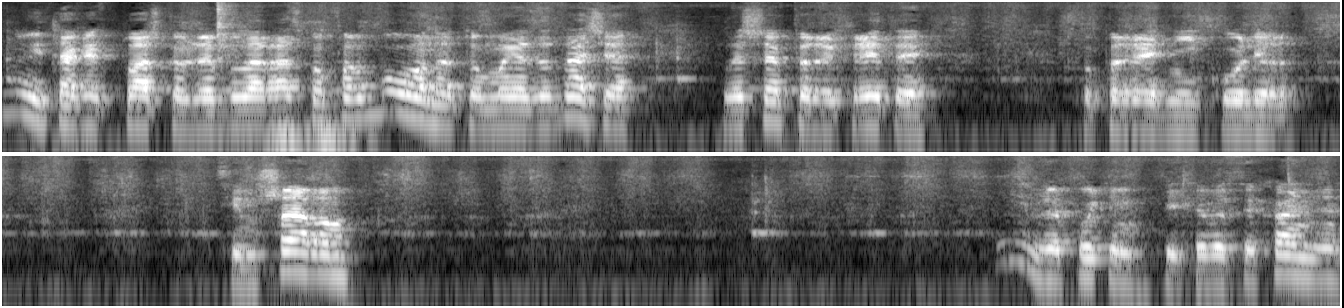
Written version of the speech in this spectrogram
Ну і так як плашка вже була раз пофарбована, то моя задача лише перекрити попередній колір цим шаром. І вже потім після висихання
